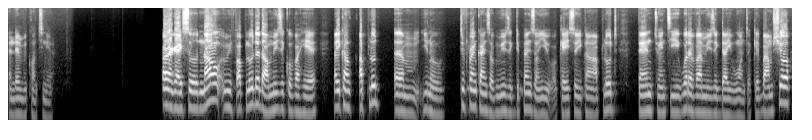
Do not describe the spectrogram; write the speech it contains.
and then we continue. Alright guys, so now we've uploaded our music over here. Now you can upload, um, you know, different kinds of music depends on you. Okay, so you can upload 10 20 whatever music that you want okay? But i'm sure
